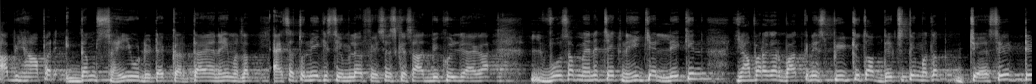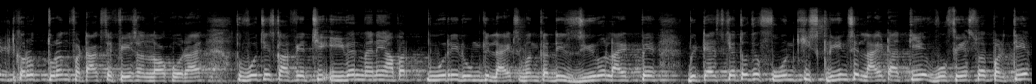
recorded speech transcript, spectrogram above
अब यहाँ पर एकदम सही वो डिटेक्ट करता है नहीं मतलब ऐसा तो नहीं कि सिमिलर फेसेस के साथ भी खुल जाएगा। वो सब मैंने चेक नहीं किया, लेकिन यहाँ पर अगर बात करें स्पीड की तो आप देख सकते हैं मतलब जैसे ही टिल्ट करो, तुरंत फटाक से फेस अनलॉक हो रहा है। तो वो चीज़ काफ़ी अच्छी इवन मैंने यहाँ पर पूरी रूम की लाइट्स बंद कर दी। ज़ीरो लाइट पे भी टेस्ट किया तो जो फ़ोन की स्क्रीन से लाइट आती है, वो फेस पर पड़ती है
